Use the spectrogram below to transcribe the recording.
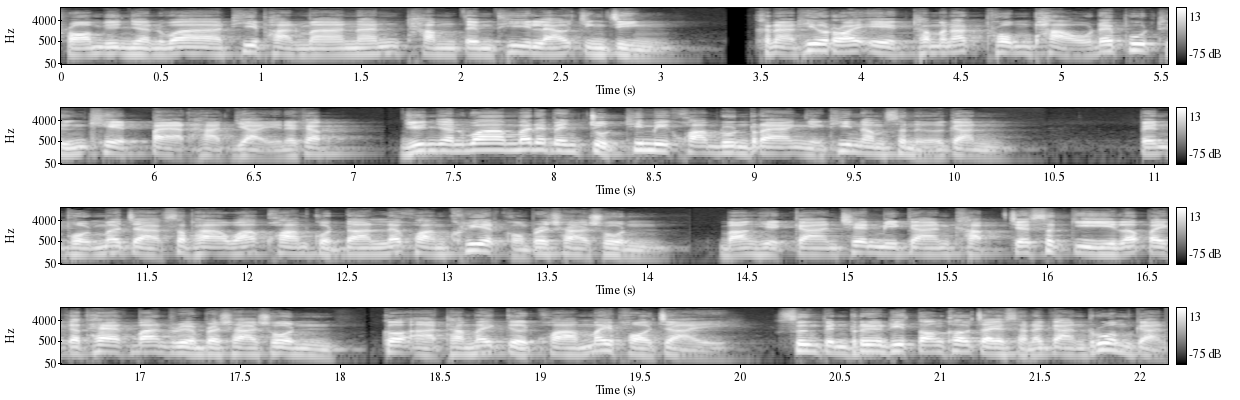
พร้อมยืนยันว่าที่ผ่านมานั้นทำเต็มที่แล้วจริง ๆ ขณะที่ร้อยเอกธรรมนัฐพรมเผ่าได้พูดถึงเขต 8 หาดใหญ่นะครับ ยืนยันว่าไม่ได้เป็นจุดที่มีความรุนแรงอย่างที่นำเสนอกัน เป็นผลมาจากสภาวะความกดดันและความเครียดของประชาชน บางเหตุการณ์เช่นมีการขับเจ็ตสกีแล้วไปกระแทกบ้านเรือนประชาชน ก็อาจทำให้เกิดความไม่พอใจ ซึ่งเป็นเรื่องที่ต้องเข้าใจสถานการณ์ร่วมกัน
